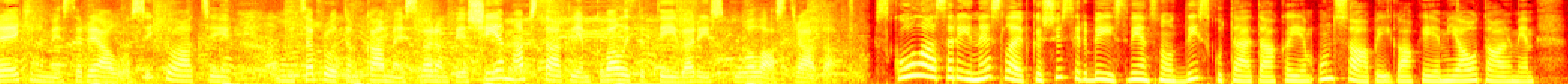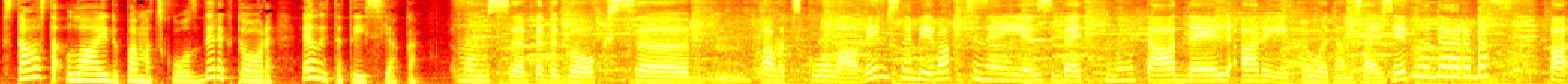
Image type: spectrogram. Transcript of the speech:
rēķinamies ar reālo situāciju un saprotam, kā mēs varam pie šiem apstākļiem kvalitatīvi arī skolā strādāt. Skolās arī neslēp, ka šis ir bijis viens no diskutētākajiem un sāpīgākajiem jautājumiem, stāsta Laidu pamatskolas direktore Elita Tīsjaka. Mums eh, pedagogs uh, pamatskolā viens nebija vakcinējies, bet nu, tādēļ arī, protams, aiziet no darba. Pa,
